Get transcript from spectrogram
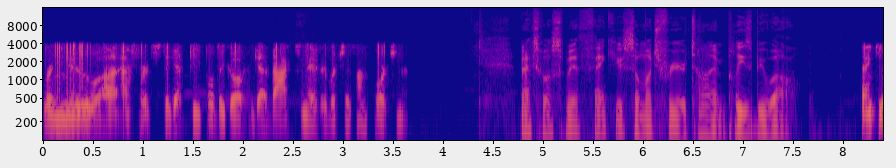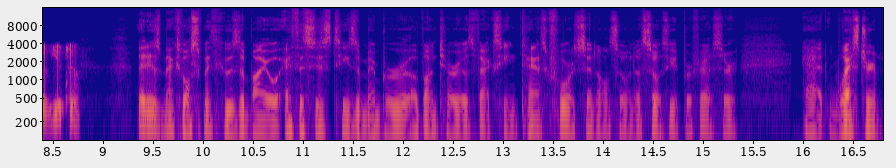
renew uh, efforts to get people to go and get vaccinated, which is unfortunate. Maxwell Smith, thank you so much for your time. Please be well. Thank you. You too. That is Maxwell Smith, who is a bioethicist. He's a member of Ontario's Vaccine Task Force and also an associate professor at Western.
